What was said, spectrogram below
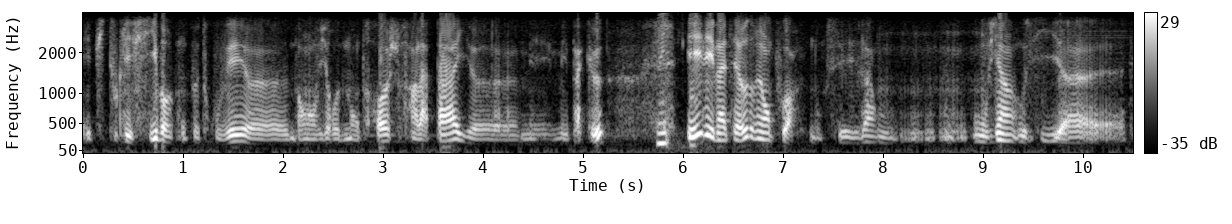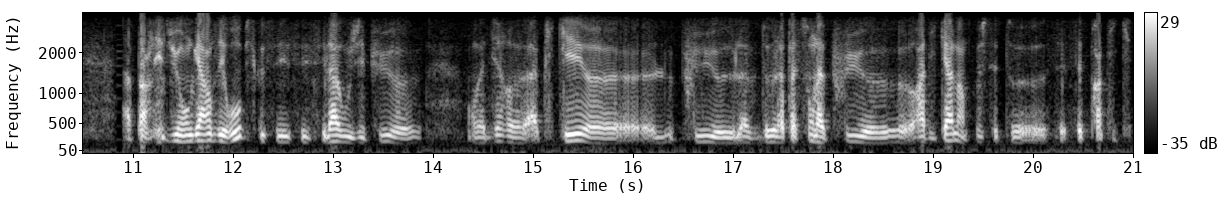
et puis toutes les fibres qu'on peut trouver dans l'environnement proche, enfin la paille, mais, mais pas que, et les matériaux de réemploi. Donc c'est là on, on, vient aussi à parler du hangar zéro, puisque c'est là où j'ai pu, euh, on va dire, euh, appliquer euh, le plus, de la façon la plus radicale un peu cette, cette, pratique.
